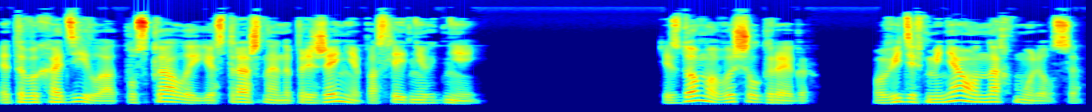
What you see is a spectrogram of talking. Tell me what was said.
Это выходило, отпускало ее страшное напряжение последних дней. Из дома вышел Грегор. Увидев меня, он нахмурился.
